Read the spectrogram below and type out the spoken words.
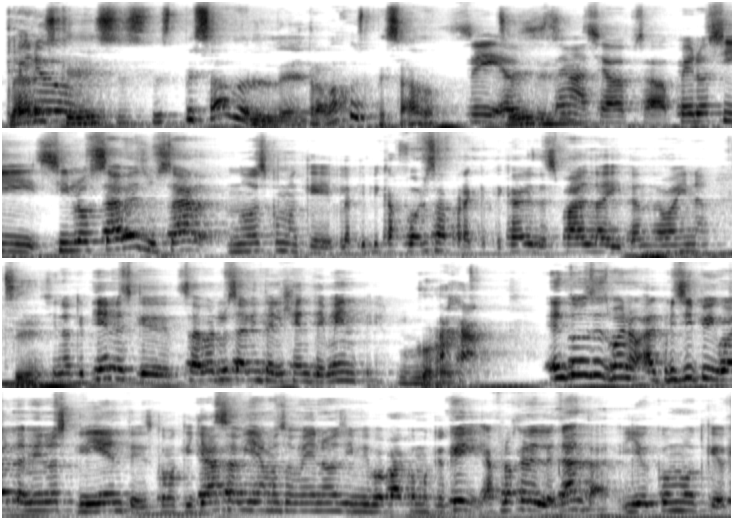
Claro, Pero- es que es, es- es pesado, el, el trabajo es pesado. Sí, es demasiado pesado. Pero si, si lo sabes usar, no es como que la típica fuerza para que te cagues de espalda y tanta vaina, Sí, sino que tienes que saberlo usar inteligentemente. correcto. Ajá. Entonces, bueno, al principio igual también los clientes, como que ya sabía más o menos, y mi papá como que, ok, aflójale la llanta. Y yo como que, ok,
